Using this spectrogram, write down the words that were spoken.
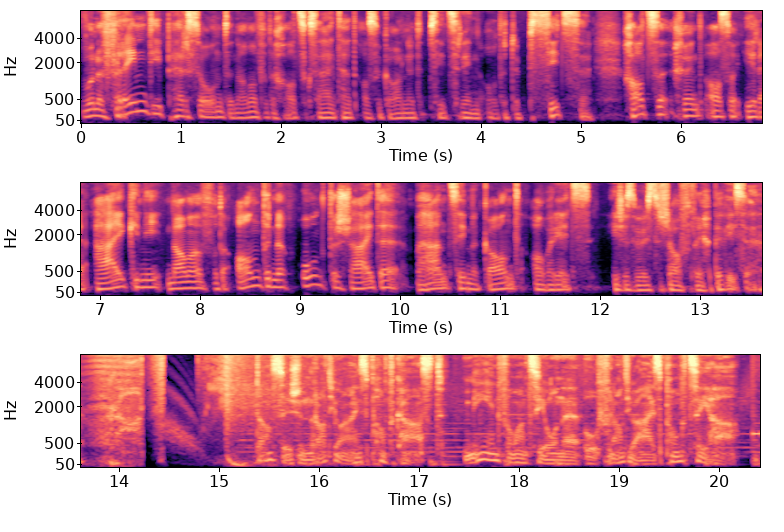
wo eine fremde Person den Namen der Katze gesagt hat, also gar nicht die Besitzerin oder der Besitzer. Katzen können also ihren eigenen Namen von den anderen unterscheiden. Wir haben es immer geahnt, aber jetzt ist es wissenschaftlich bewiesen. Das ist ein Radio 1 Podcast. Mehr Informationen auf radio1.ch.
